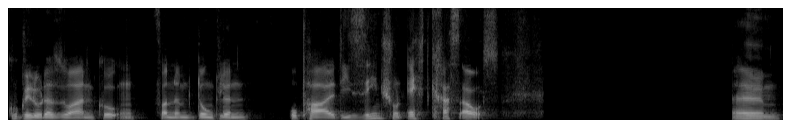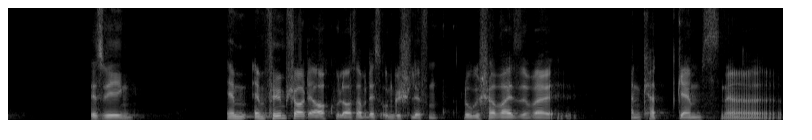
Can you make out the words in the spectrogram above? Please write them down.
Google oder so angucken von einem dunklen Opal. Die sehen schon echt krass aus. Ähm, deswegen, im, im Film schaut er auch cool aus, aber der ist ungeschliffen, logischerweise, weil Uncut Gems, ne?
